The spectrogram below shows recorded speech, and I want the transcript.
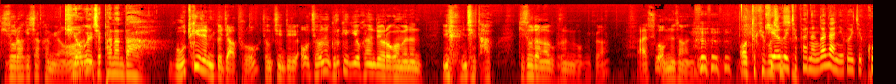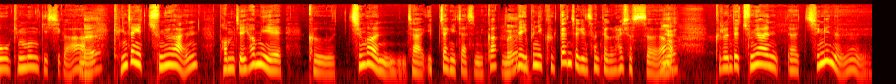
기소를 하기 시작하면 기억을 재판한다. 어떻게 됩니까 이제 앞으로 정치인들이 어 저는 그렇게 기억하는데요라고 하면은 이제 다 기소당하고 그러는 겁니까? 알 수가 없는 상황이죠. 어떻게 보셨어요? 기억을 재판한 건 아니고 이제 고 김문기 씨가 네. 굉장히 중요한 범죄 혐의의 그 증언자 입장이지 않습니까? 네. 근데 이분이 극단적인 선택을 하셨어요. 예. 그런데 중요한 어, 증인을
